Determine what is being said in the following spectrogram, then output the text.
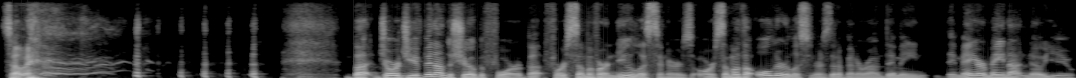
So, but George, you've been on the show before. But for some of our new listeners or some of the older listeners that have been around, they may they may or may not know you.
